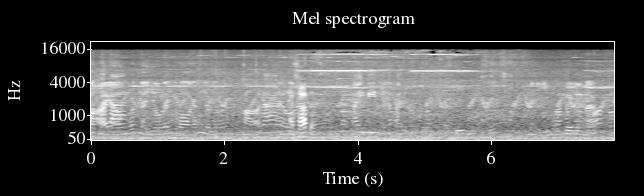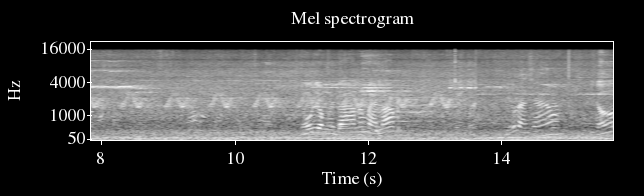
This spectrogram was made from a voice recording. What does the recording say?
mở ra. Không cái này vô lấy cái bo gắn vô nó mở ra là hết rồi. Thay pin thì nó phải Ngủ dùng người ta nó mệt lắm. Hiểu là sao? Thì đó.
